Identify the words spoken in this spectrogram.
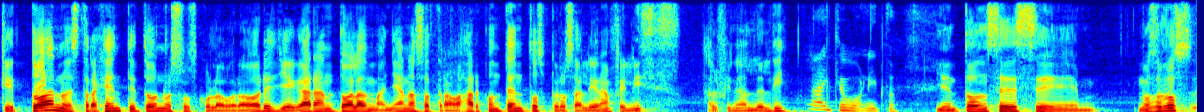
que toda nuestra gente, todos nuestros colaboradores llegaran todas las mañanas a trabajar contentos, pero salieran felices al final del día. Ay, qué bonito. Y entonces eh, nosotros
